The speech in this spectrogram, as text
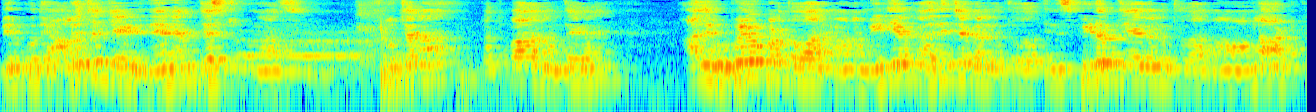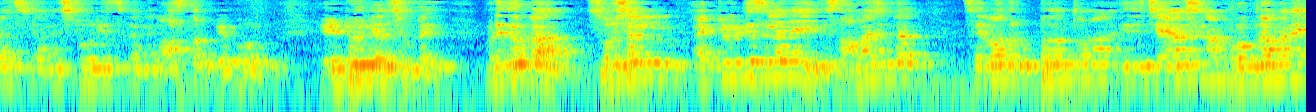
మీరు కొద్దిగా ఆలోచన చేయండి. నేనేం జస్ట్ నా సూచన ప్రతిపాదన అంతేగాని అది ఉపయోగపడుతుందా? ఏమైనా మీడియాకు అందించగలుగుతుందా? దీన్ని స్పీడప్ చేయగలుగుతుందా? మనం అందులో ఆర్టికల్స్ కానీ స్టోరీస్ కానీ రాస్తారు పేపర్లు ఎడిటోరియల్స్ ఉంటాయి. మరి ఇది ఒక సోషల్ యాక్టివిటీస్లోనే ఇది. సామాజిక సేవా దృక్పథంతో ఇది చేయాల్సిన ప్రోగ్రామ్ అనే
